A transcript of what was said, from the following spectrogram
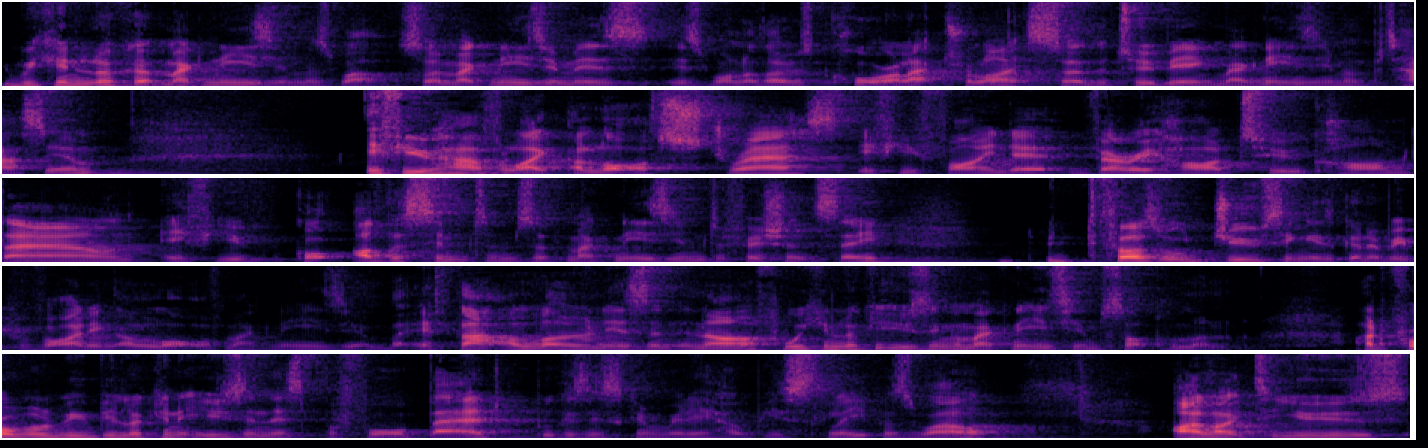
We can look at magnesium as well. So magnesium is, is one of those core electrolytes, so the two being magnesium and potassium if you have like a lot of stress, if you find it very hard to calm down, if you've got other symptoms of magnesium deficiency, first of all, juicing is going to be providing a lot of magnesium. But if that alone isn't enough, we can look at using a magnesium supplement. I'd probably be looking at using this before bed because this can really help you sleep as well. I like to use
